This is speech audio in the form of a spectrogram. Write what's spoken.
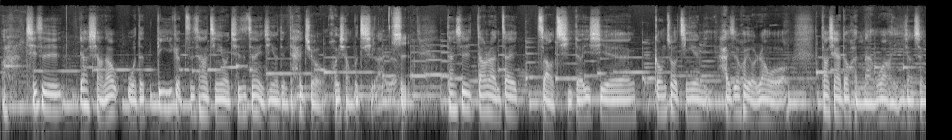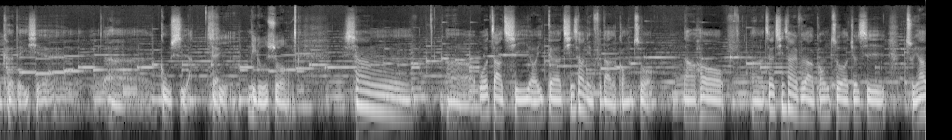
啊，其实要想到我的第一个智商经验，其实真的已经有点太久，回想不起来了。是。但是，当然，在早期的一些工作经验里，还是会有让我到现在都很难忘、很印象深刻的一些呃故事啊。对，是，比如说，像呃，我早期有一个青少年辅导的工作，然后呃，这个青少年辅导工作就是主要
